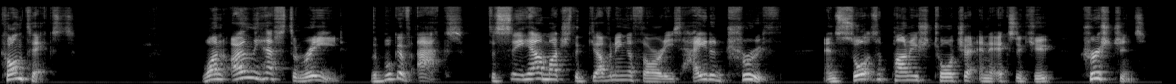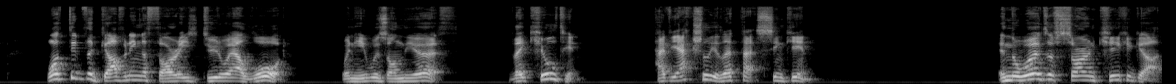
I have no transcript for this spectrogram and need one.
contexts. One only has to read the book of Acts to see how much the governing authorities hated truth and sought to punish, torture, and execute Christians. What did the governing authorities do to our Lord when he was on the earth? They killed him. Have you actually let that sink in? In the words of Soren Kierkegaard,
